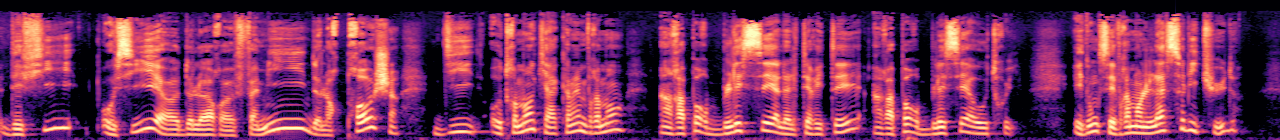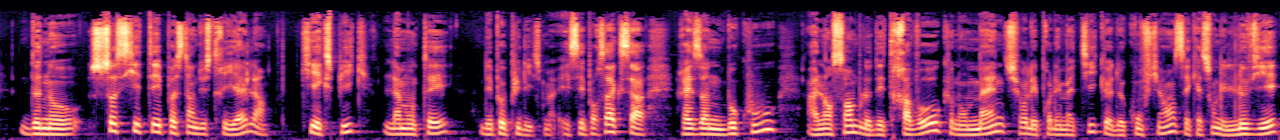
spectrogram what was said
défient aussi euh, de leur famille, de leurs proches, dit autrement qu'il y a quand même vraiment un rapport blessé à l'altérité, un rapport blessé à autrui. Et donc c'est vraiment la solitude de nos sociétés post-industrielles qui explique la montée des populismes. Et c'est pour ça que ça résonne beaucoup à l'ensemble des travaux que l'on mène sur les problématiques de confiance et quels sont les leviers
